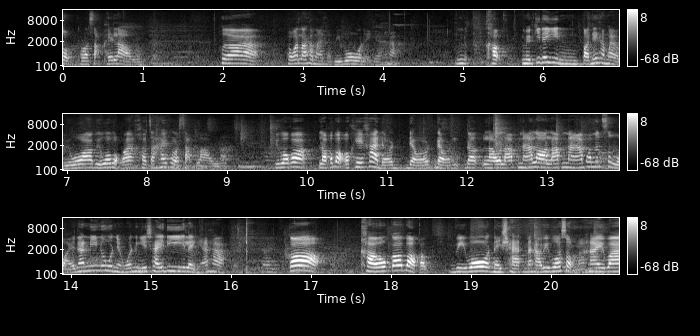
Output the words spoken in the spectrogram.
ส่งโทรศัพท์ให้เรา เพื่อเพราะว่าเราทำงานกับ vivo อะไรอย่างเงี้ยค่ะเขาเมลกี้ได้ยินตอนที่ทำงานกับ vivo ว่า vivo บอกว่าเขาจะให้โทรศัพท์เรา vivo ก็เราก็บอกโอเคค่ะเดี๋ยวเดี๋ยวเดี๋ยวเรารับนะรอรับนะเพราะมันสวยนั่นนี่นู่นอย่างว่าอย่างนี้ใช้ดีอะไรอย่างเงี้ยค่ะ ก็ เขาก็บอกกับ vivo ในแชทนะคะ vivo ส่งมาให้ว่า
